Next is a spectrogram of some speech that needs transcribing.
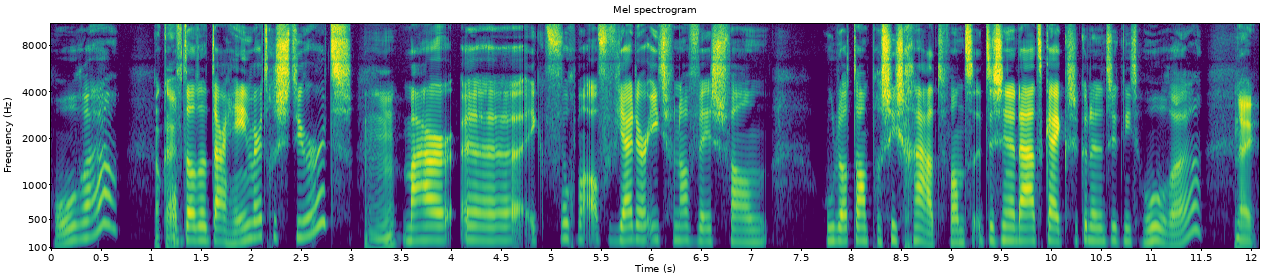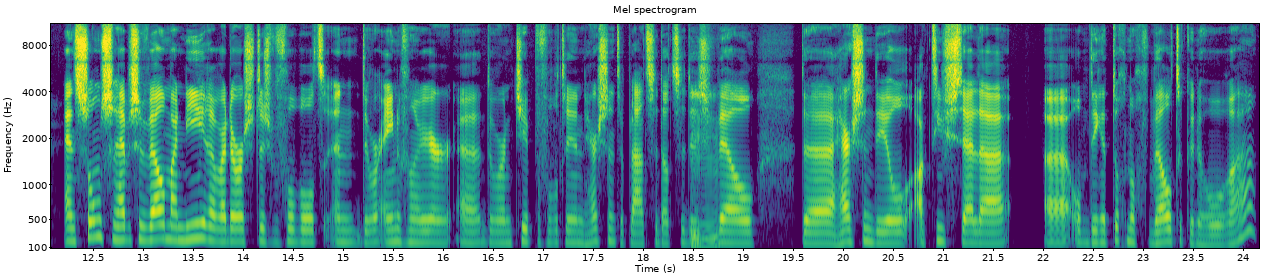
horen. Okay. Of dat het daarheen werd gestuurd. Mm -hmm. Maar uh, ik vroeg me af of jij daar iets van af wist van hoe dat dan precies gaat. Want het is inderdaad, kijk, ze kunnen natuurlijk niet horen. Nee. En soms hebben ze wel manieren waardoor ze dus bijvoorbeeld een, door een of andere uh, door een chip bijvoorbeeld in hun hersenen te plaatsen, dat ze dus Mhm. mm -hmm. wel de hersendeel actief stellen uh, om dingen toch nog wel te kunnen horen.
